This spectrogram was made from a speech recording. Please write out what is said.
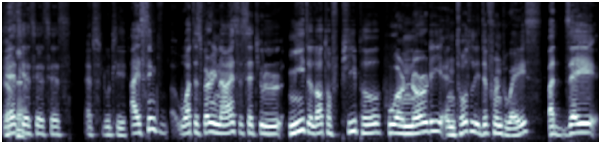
Yes, Yeah. yes, yes, yes. Absolutely. I think what is very nice is that you meet a lot of people who are nerdy in totally different ways, but they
